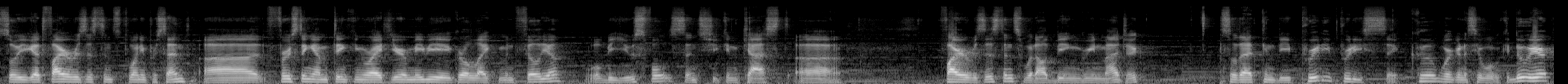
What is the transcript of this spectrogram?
so you get fire resistance 20%. Uh, first thing I'm thinking right here, maybe a girl like Minfilia will be useful since she can cast uh, fire resistance without being green magic. So that can be pretty, pretty sick. Uh, we're gonna see what we can do here.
